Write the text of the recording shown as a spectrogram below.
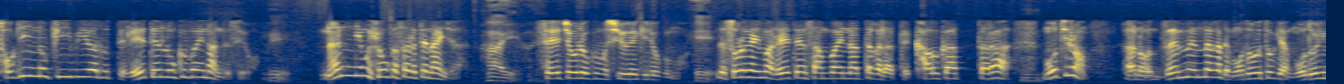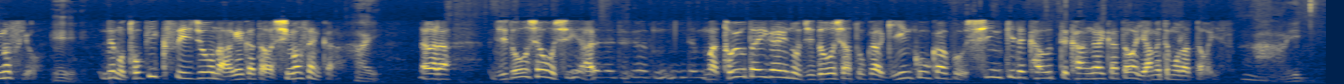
都銀の PBR って0.6倍なんですよ、ええ、何にも評価されてないじゃん、はい、成長力も収益力も、え、でそれが今、0.3倍になったからって買うかったら、うん、もちろん、あの全面高で戻るときは戻りますよ、でもトピックス以上の上げ方はしませんから、はい、だから自動車をしあ、まあ、トヨタ以外の自動車とか銀行株を新規で買うって考え方はやめてもらった方がいいです。はい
